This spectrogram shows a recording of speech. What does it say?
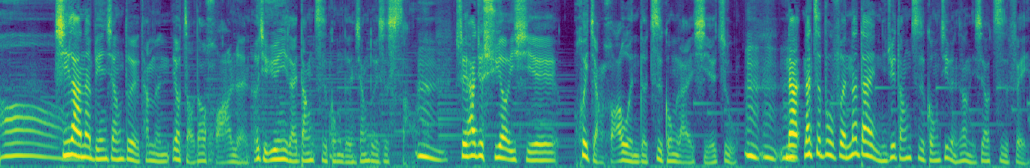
哦，oh. 希腊那边相对他们要找到华人，而且愿意来当志工的人相对是少。嗯，所以他就需要一些会讲华文的志工来协助。嗯嗯，那那这部分，那当然你去当志工，基本上你是要自费的。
